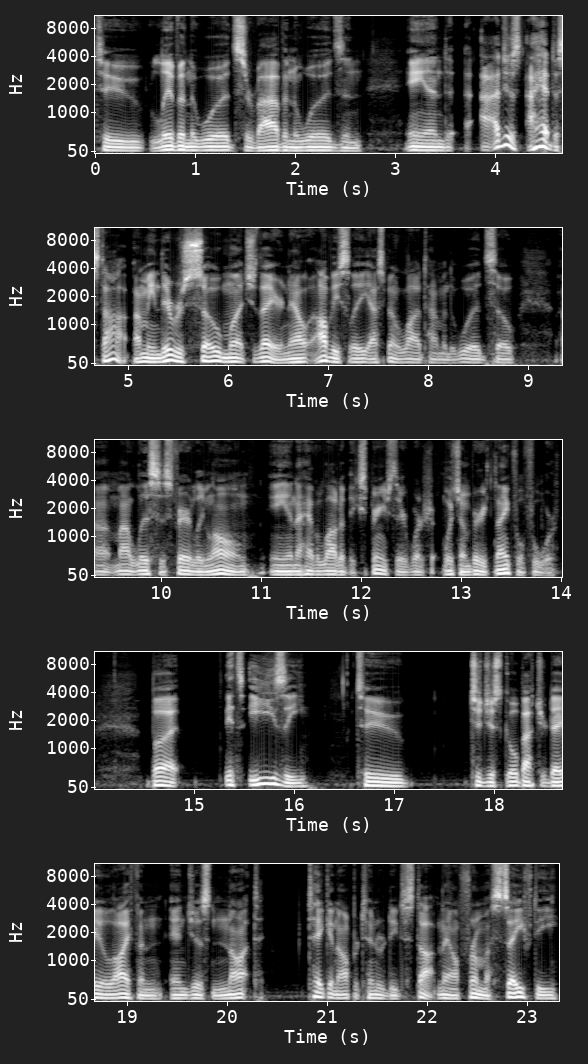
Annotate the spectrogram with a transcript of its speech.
to live in the woods, survive in the woods, and and I just I had to stop. I mean, there was so much there. Now, obviously, I spent a lot of time in the woods, so uh, my list is fairly long, and I have a lot of experience there, which, which I'm very thankful for. But it's easy to to just go about your daily life and and just not take an opportunity to stop. Now, from a safety,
